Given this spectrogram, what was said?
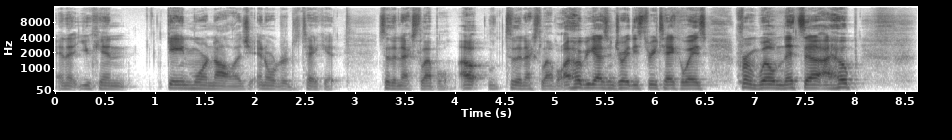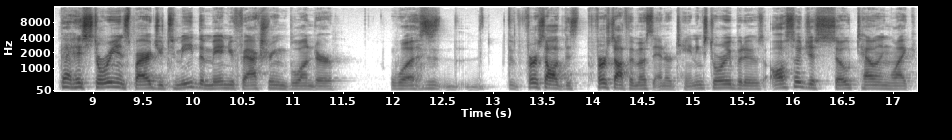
and that you can gain more knowledge in order to take it to the next level. Uh, to the next level. I hope you guys enjoyed these three takeaways from Will Nitze. I hope that his story inspired you. To me, the manufacturing blunder was first off this first off the most entertaining story, but it was also just so telling like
